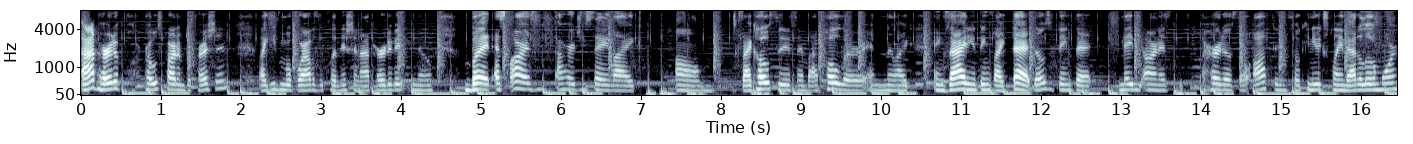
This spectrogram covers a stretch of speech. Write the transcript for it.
I've heard of postpartum depression. Like even before I was a clinician, I've heard of it, you know. But as far as I heard you say like um psychosis and bipolar and like anxiety and things like that, those are things that maybe aren't as heard of so often. So can you explain that a little more?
